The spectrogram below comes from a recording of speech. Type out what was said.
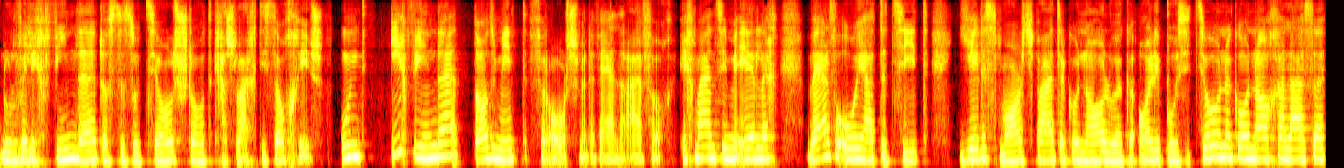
nur weil ich finde, dass der Sozialstaat keine schlechte Sache ist. Und ich finde, damit verarscht man den Wähler einfach. Ich meine, sind wir ehrlich, wer von euch hat die Zeit, jedes Smart Spider nachschauen, alle Positionen nachlesen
